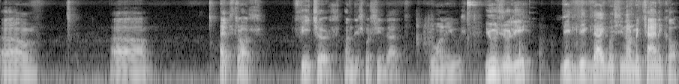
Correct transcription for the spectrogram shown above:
um, uh, extras features on this machine that you want to use. Usually, these zigzag machines are mechanical,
